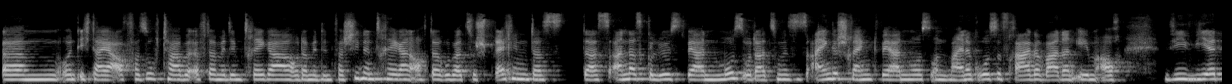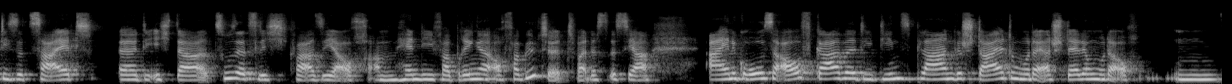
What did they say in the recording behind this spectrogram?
Ähm, und ich da ja auch versucht habe, öfter mit dem Träger oder mit den verschiedenen Trägern auch darüber zu sprechen, dass das anders gelöst werden muss oder zumindest eingeschränkt werden muss. Und meine große Frage war dann eben auch, wie wird diese Zeit äh, die ich da zusätzlich quasi auch am Handy verbringe, auch vergütet, weil das ist ja eine große Aufgabe, die Dienstplangestaltung oder Erstellung oder auch mh, hm,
